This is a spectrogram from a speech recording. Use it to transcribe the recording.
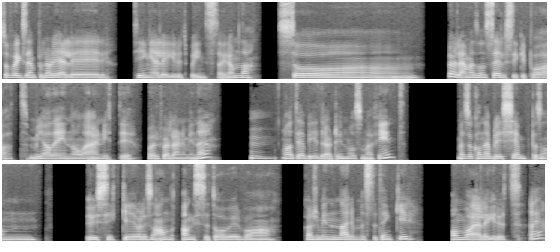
Så for eksempel når det gjelder ting jeg legger ut på Instagram, da, så føler jeg meg sånn selvsikker på at mye av det innholdet er nyttig for følgerne mine Mm. og at jeg bidrar til noe som er fint. Men så kan jeg bli kjempe sånn usikker og litt sånn angstet over hva kanskje mine nærmeste tenker om hva jeg legger ut. Oh, ja.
